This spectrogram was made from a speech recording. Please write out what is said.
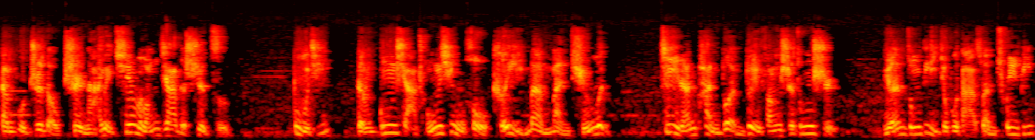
但不知道是哪位亲王家的世子。不急，等攻下重庆后可以慢慢询问。既然判断对方是宗室，元宗帝就不打算催逼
